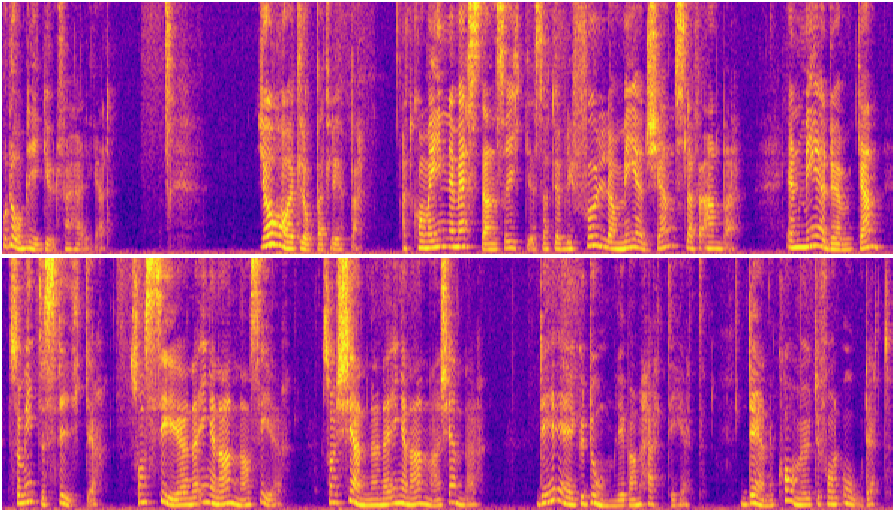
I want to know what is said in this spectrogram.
och då blir Gud förhärligad. Jag har ett lopp att löpa. Att komma in i Mästarens rike så att jag blir full av medkänsla för andra. En medömkan som inte sviker, som ser när ingen annan ser, som känner när ingen annan känner. Det är gudomlig barmhärtighet. Den kommer utifrån ordet,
